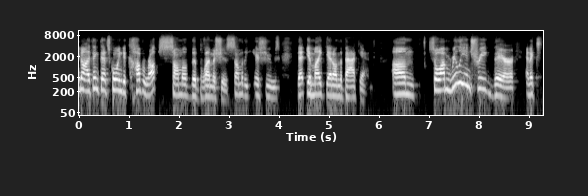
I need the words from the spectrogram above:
you know, I think that's going to cover up some of the blemishes, some of the issues that you might get on the back end. Um, so I'm really intrigued there, and ex-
